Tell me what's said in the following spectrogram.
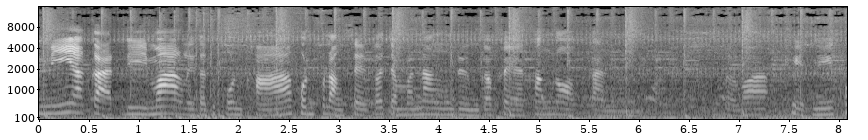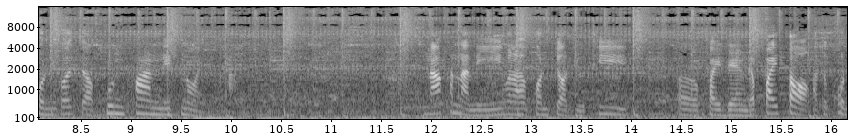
วันนี้อากาศดีมากเลยค่ะทุกคนคะคนฝรั่งเศสก็จะมานั่งดื่มกาแฟข้างนอกกัน แต่ว่าเขตนี้คนก็จะพุ่นพ่านนิดหน่อยค่ะณขณะนี้เวลาคนจอดอยู่ที่ไฟแดงเดี๋ยวไปต่อค่ะทุกคน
